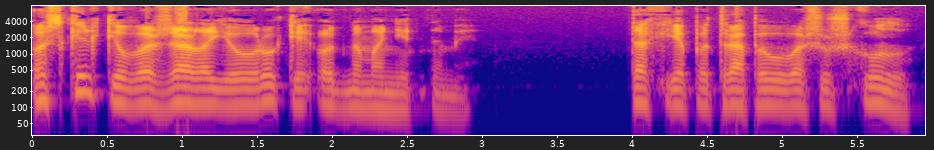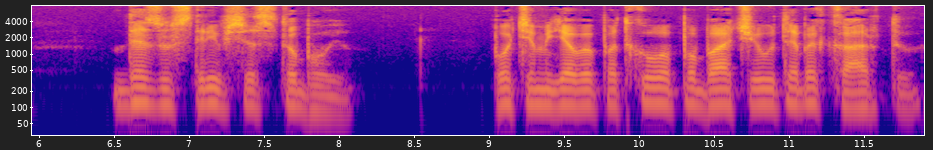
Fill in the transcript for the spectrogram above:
оскільки вважала його уроки одноманітними. Так я потрапив у вашу школу, де зустрівся з тобою. Потім я випадково побачив у тебе карту,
